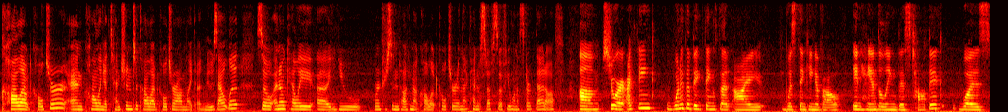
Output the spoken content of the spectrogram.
call out culture and calling attention to call out culture on like a news outlet. So I know Kelly, uh, you were interested in talking about call out culture and that kind of stuff. So if you want to start that off, um, sure. I think one of the big things that I was thinking about in handling this topic was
